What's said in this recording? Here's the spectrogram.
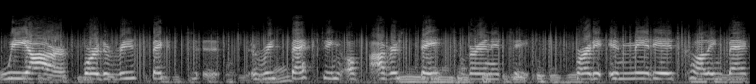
We are for the respect, uh, respecting of our state sovereignty, for the immediate calling back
